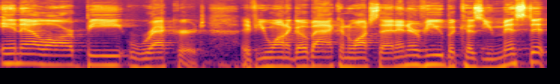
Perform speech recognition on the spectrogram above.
NLRB record. If you want to go back and watch that interview because you missed it,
